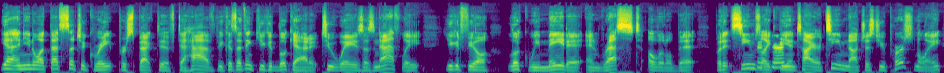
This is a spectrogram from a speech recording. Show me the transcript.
Yeah, and you know what? That's such a great perspective to have because I think you could look at it two ways as an athlete. You could feel, look, we made it and rest a little bit, but it seems mm-hmm. like the entire team, not just you personally,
